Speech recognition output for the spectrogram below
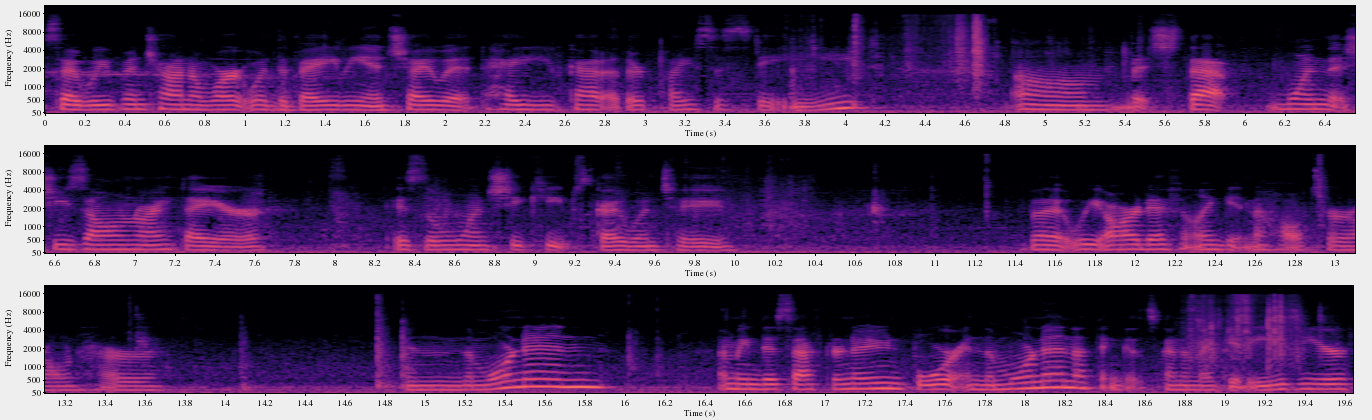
So we've been trying to work with the baby and show it hey you've got other places to eat. Um, but that one that she's on right there is the one she keeps going to but we are definitely getting a halter on her in the morning. I mean this afternoon four in the morning. I think it's going to make it easier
